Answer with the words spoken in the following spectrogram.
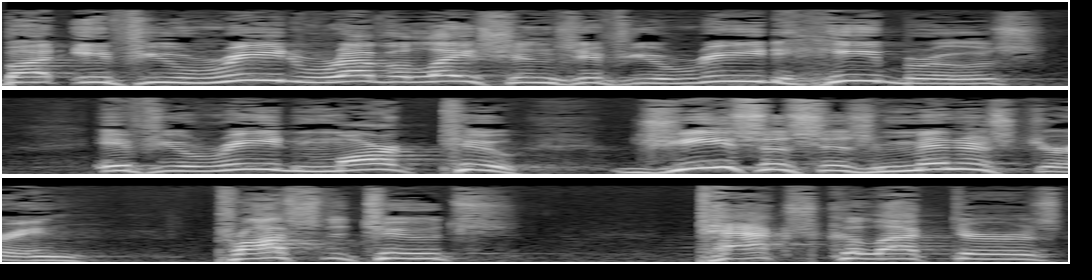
But if you read Revelations, if you read Hebrews, if you read Mark 2, Jesus is ministering prostitutes, tax collectors,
